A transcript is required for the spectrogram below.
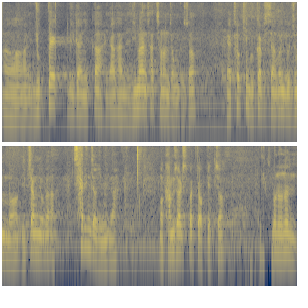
어, 600이라니까 약 한 2만 4천 원 정도죠. 네, 터키 물가 비싼 건 요즘 뭐 입장료가 살인적입니다. 뭐 감수할 수밖에 없겠죠. 번호는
